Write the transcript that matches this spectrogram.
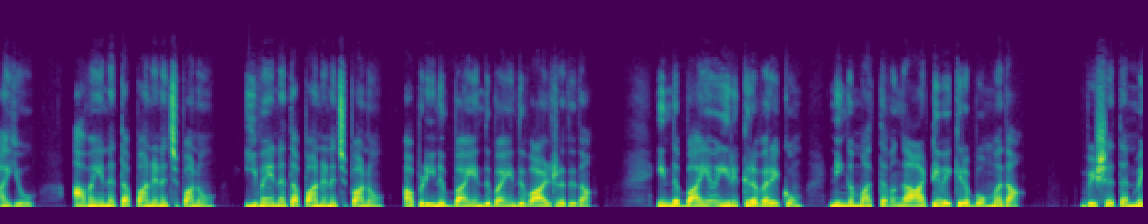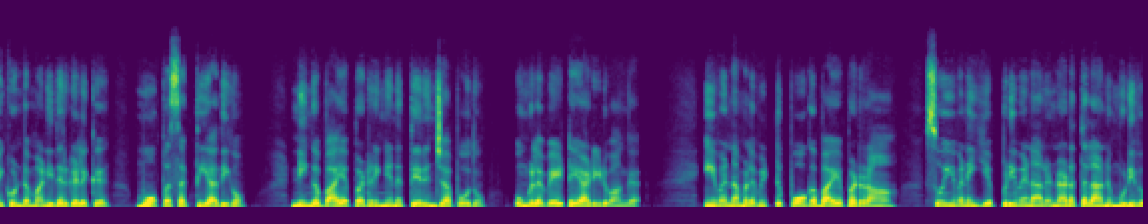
ஐயோ அவன் என்ன தப்பா நினைச்சுப்பானோ இவன் என்ன தப்பா நினைச்சுப்பானோ அப்படின்னு பயந்து பயந்து வாழ்றதுதான். இந்த பயம் இருக்கிற வரைக்கும் நீங்க மத்தவங்க ஆட்டி வைக்கிற பொம்மை தான் விஷத்தன்மை கொண்ட மனிதர்களுக்கு மோப்ப சக்தி அதிகம். நீங்க பயப்படுறீங்கன்னு தெரிஞ்சா போதும். உங்கள வேட்டையாடிடுவாங்க. இவன் நம்மள விட்டு போக பயப்படுறான். சோ இவனை எப்படி வேணாலும் நடத்தலான்னு முடிவு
